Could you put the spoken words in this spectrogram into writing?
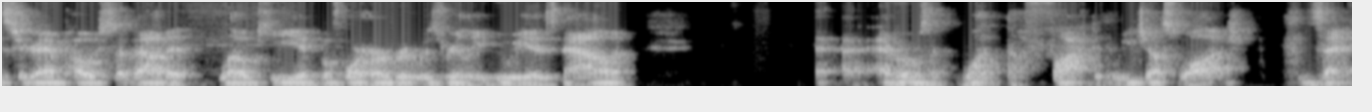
instagram post about it low key and before herbert was really who he is now and everyone was like what the fuck did we just watch insane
